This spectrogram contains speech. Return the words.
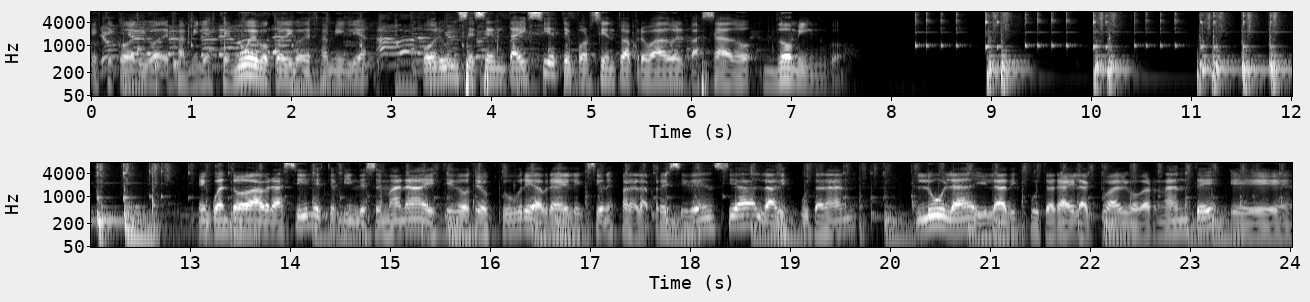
este código de familia, este nuevo código de familia por un 67% aprobado el pasado domingo. En cuanto a Brasil, este fin de semana, este 2 de octubre, habrá elecciones para la presidencia. La disputarán Lula y la disputará el actual gobernante eh,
